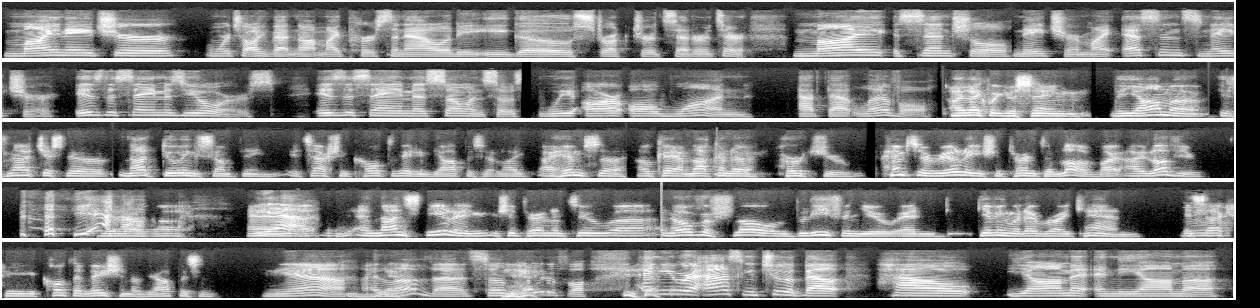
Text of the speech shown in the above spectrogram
My nature when we're talking about not my personality ego structure et cetera et cetera my essential nature my essence nature is the same as yours is the same as so and so we are all one at that level I like what you're saying. The yama is not just a not doing something, it's actually cultivating the opposite. Like ahimsa, okay, I'm not going to hurt you. Ahimsa really should turn to love. I, I love you. yeah You know, uh, and, Yeah. uh, and non-stealing should turn into uh, an overflow of belief in you and giving whatever I can. It's Mhm. actually a cultivation of the opposite. yeah i Yeah. love that it's so Yeah. beautiful Yeah. And you were asking too about how yama and niyama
